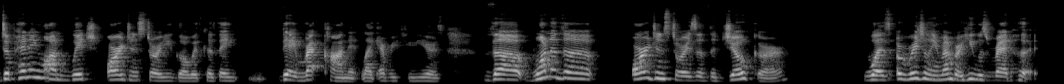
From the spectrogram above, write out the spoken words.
Depending on which origin story you go with cuz they they retcon it like every few years. The one of the origin stories of the Joker was originally remember he was Red Hood,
